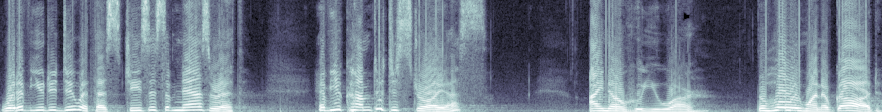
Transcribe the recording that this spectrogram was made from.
What have you to do with us, Jesus of Nazareth? Have you come to destroy us? I know who you are, the Holy One of God.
